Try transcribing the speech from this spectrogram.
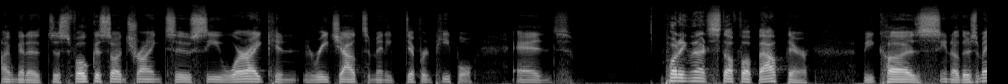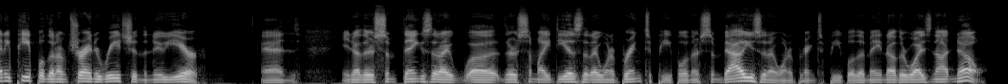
I'm gonna just focus on trying to see where I can reach out to many different people and putting that stuff up out there because you know there's many people that I'm trying to reach in the new year, and you know there's some things that I uh, there's some ideas that I want to bring to people, and there's some values that I want to bring to people that may otherwise not know.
